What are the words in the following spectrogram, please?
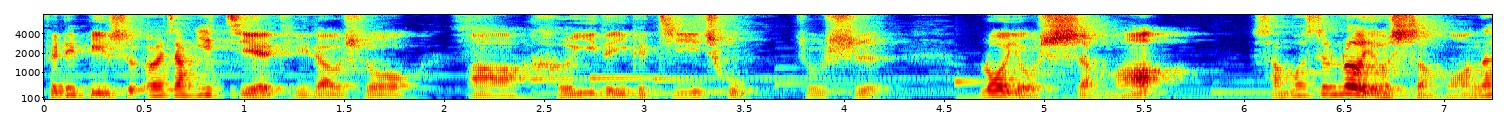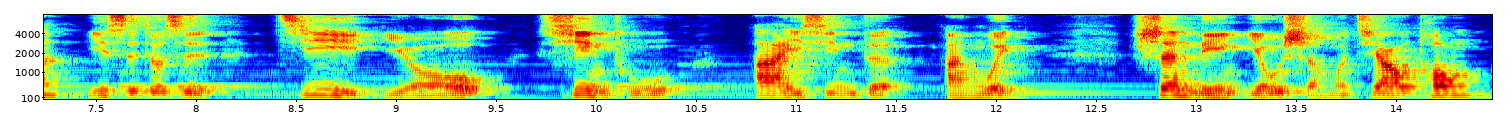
腓立比书二章一节也提到说，啊，合一的一个基础就是，若有什么，什么是乐有什么呢？意思就是既有信徒爱心的安慰。圣灵有什么交通？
